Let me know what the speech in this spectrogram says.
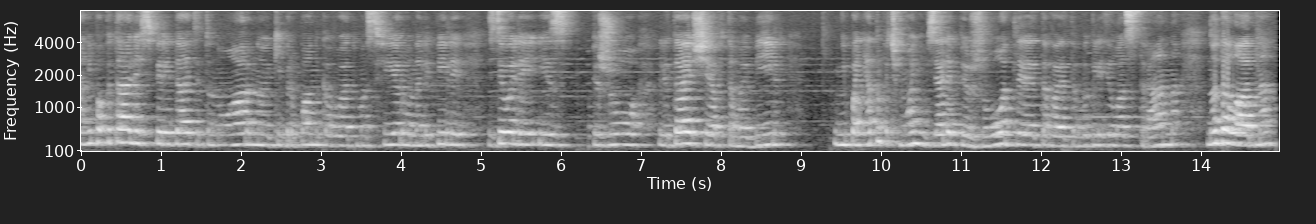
они попытались передать эту нуарную киберпанковую атмосферу, налепили, сделали из Peugeot летающий автомобиль, Непонятно, почему они взяли Peugeot для этого, это выглядело странно. Но да ладно.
